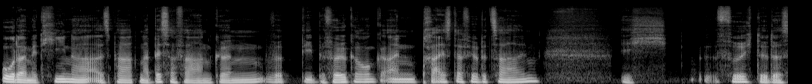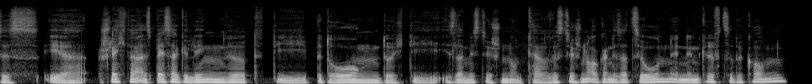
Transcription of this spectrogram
oder mit China als Partner besser fahren können, wird die Bevölkerung einen Preis dafür bezahlen. Ich fürchte, dass es eher schlechter als besser gelingen wird, die Bedrohungen durch die islamistischen und terroristischen Organisationen in den Griff zu bekommen.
